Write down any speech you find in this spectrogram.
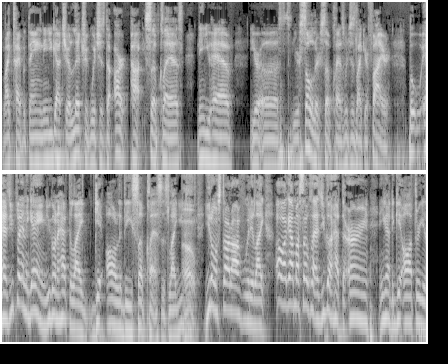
like type of thing. Then you got your electric, which is the art pop subclass. Then you have your uh your solar subclass, which is like your fire. But as you play in the game, you're gonna have to like get all of these subclasses. Like you, Oh. you don't start off with it like, oh, I got my subclass. You're gonna have to earn, and you have to get all three of your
